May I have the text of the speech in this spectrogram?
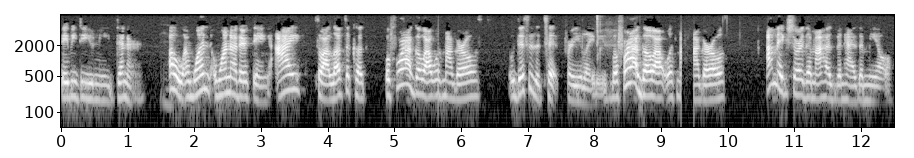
baby do you need dinner? Mm-hmm. oh and one one other thing. I so i love to cook. Before i go out with my girls this is a tip for you ladies. Before i go out with my, my girls i make sure that my husband has a meal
